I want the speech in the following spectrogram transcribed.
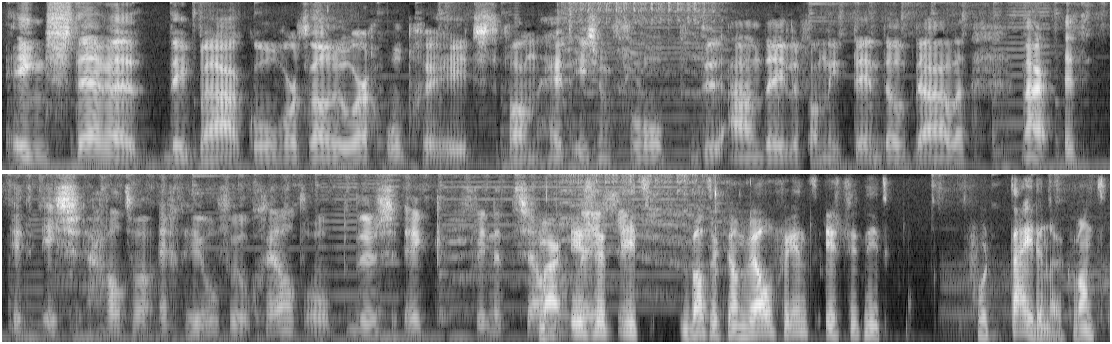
1 sterren debakel wordt wel heel erg opgehitst. Van het is een flop, de aandelen van Nintendo dalen. Maar het, het is, haalt wel echt heel veel geld op. Dus ik vind het zelf Maar een is het niet, wat ik dan wel vind, is dit niet voor tijdelijk? Want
